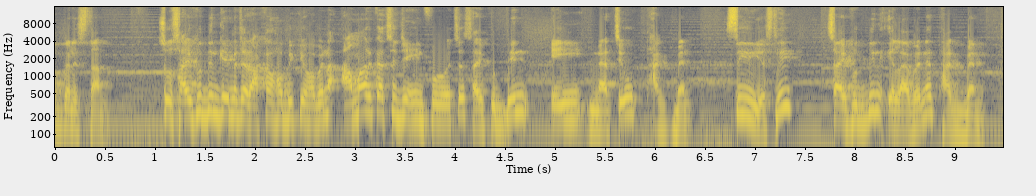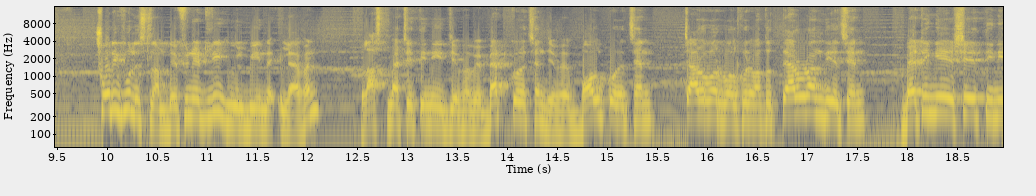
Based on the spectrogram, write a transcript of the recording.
Afghanistan so সাইফুদ্দিনকে এই ম্যাচে রাখা হবে কি হবে না? আমার কাছে যে ইনফো রয়েছে, সাইফুদ্দিন এই ম্যাচেও থাকবেন। সিরিয়াসলি সাইফুদ্দিন ইলেভেনে থাকবেন। Shariful Islam definitely he will be in the eleven last ম্যাচে তিনি যেভাবে ব্যাট করেছেন, যেভাবে বল করেছেন, চার ওভার বল করে মাত্র তেরো রান দিয়েছেন। ব্যাটিং এ এসে তিনি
